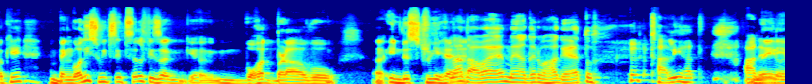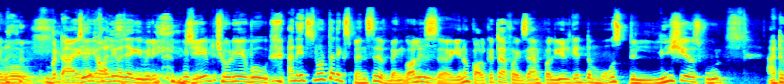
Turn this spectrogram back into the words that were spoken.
Okay Bengali sweets itself is a बहुत बड़ा वो इंडस्ट्री है। दावा है मैं अगर वहाँ गया तो खाली हाथ आने नहीं नहीं वो बट आई जेब खाली हो जाएगी मेरी जेब छोड़िए वो and it's not that expensive bengal is uh, you know kolkata for example you'll get the most delicious food at a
